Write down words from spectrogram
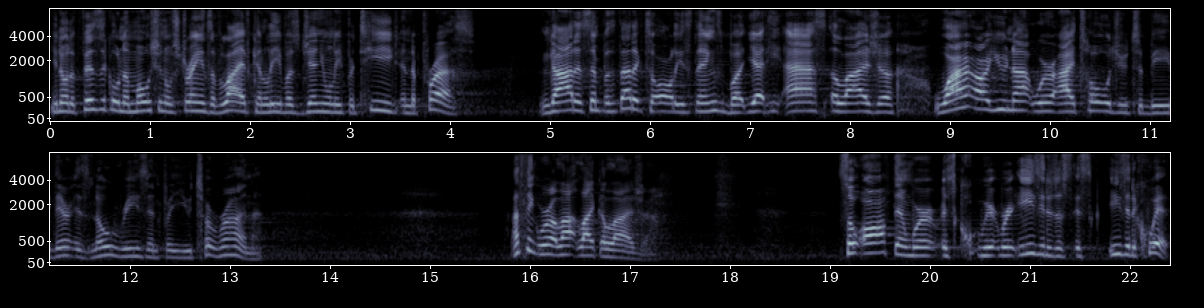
You know, the physical and emotional strains of life can leave us genuinely fatigued and depressed. God is sympathetic to all these things, but yet he asks Elijah, Why are you not where I told you to be? There is no reason for you to run. I think we're a lot like Elijah. So often we're, we're, we're, easy to just, it's easy to quit.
